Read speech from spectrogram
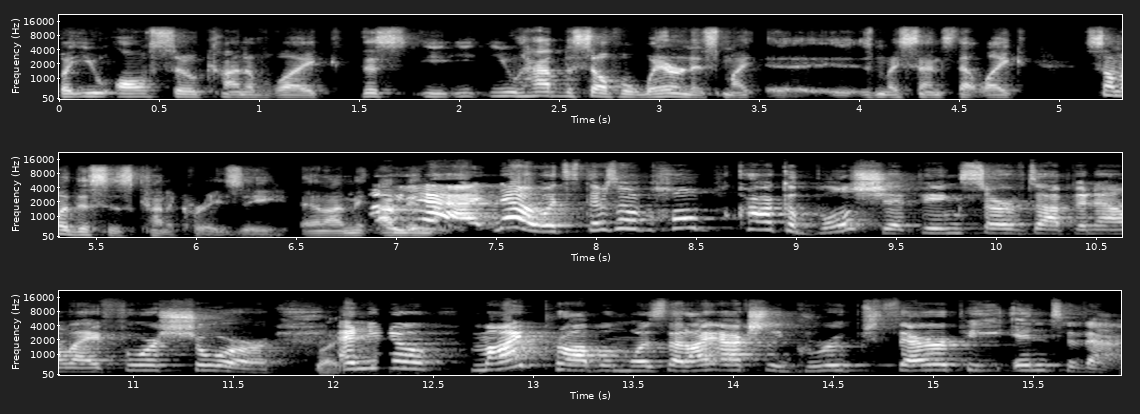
but you also kind of like this you, you have the self-awareness my is my sense that like some of this is kind of crazy and i mean oh I mean, yeah no it's there's a whole crock of bullshit being served up in la for sure right. and you know my problem was that i actually grouped therapy into that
